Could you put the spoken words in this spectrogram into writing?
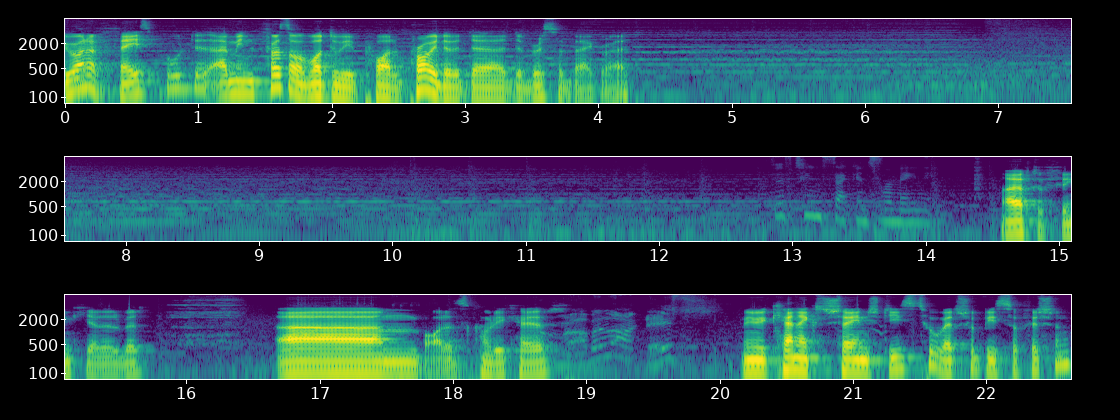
you want to phase boot it? I mean, first of all, what do we portal? Probably the, the, the bristleback, right? Fifteen seconds remaining. I have to think here a little bit. Um, boah, this is complicated. I mean, we can exchange these two. That should be sufficient.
